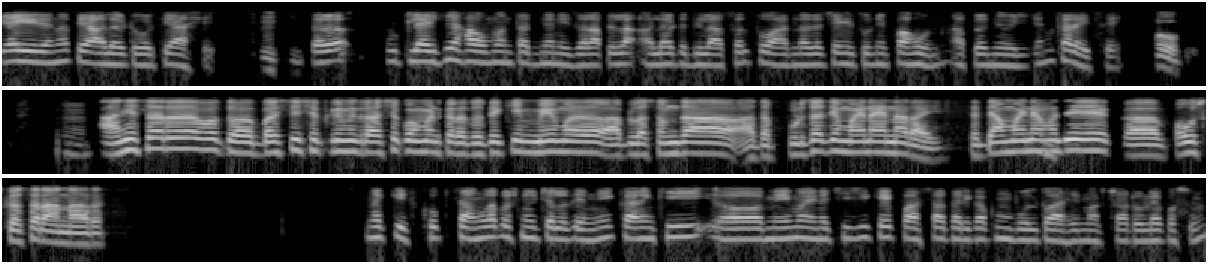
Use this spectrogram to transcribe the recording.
या एरियानं ते अलर्टवरती आहे. हं. तर कुठल्याही हवामान तज्ज्ञांनी जर आपल्याला अलर्ट दिला असेल तो अंदाजाच्या हेतूने पाहून आपलं नियोजन करायचंय हो. हं. आणि सर ब- बरेचसे शेतकरी मित्र असे कॉमेंट करत होते की मे म आपला समजा आता पुढचा जे महिना येणार आहे तर त्या महिन्यामध्ये पाऊस कसा राहणार? नक्कीच. खूप चांगला प्रश्न विचारला त्यांनी. कारण की अ, मे महिन्याची जी काही पाच सहा तारीख आपण बोलतो आहे मागच्या आठवड्यापासून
